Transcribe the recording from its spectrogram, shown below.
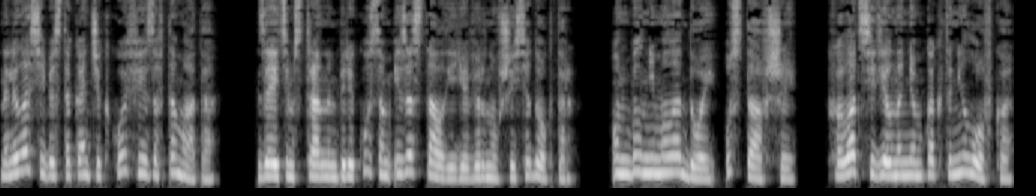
налила себе стаканчик кофе из автомата, за этим странным перекусом и застал ее вернувшийся доктор. Он был немолодой, уставший. Халат сидел на нем как-то неловко.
